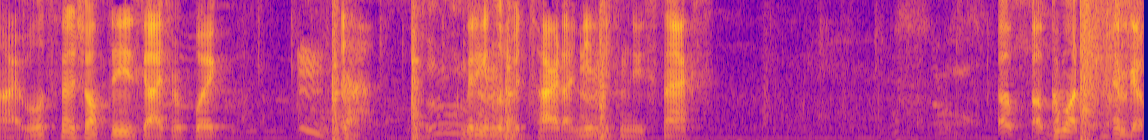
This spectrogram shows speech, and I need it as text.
All right, well, let's finish off these guys real quick. I'm getting a little bit tired. I need to get some new snacks. Oh, oh, come on. There we go.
